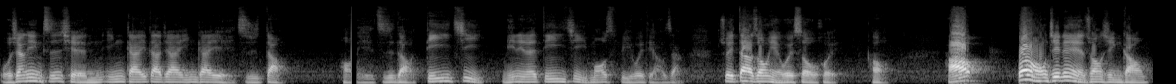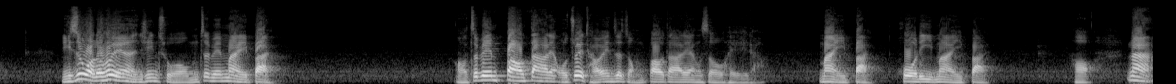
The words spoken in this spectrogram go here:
我相信之前应该大家应该也知道，哦，也知道第一季明年的第一季，most be 会调涨，所以大中也会受惠。好，好，万宏今天也创新高。你是我的会员，很清楚哦。我们这边卖一半，哦，这边爆大量，我最讨厌这种爆大量收黑的，卖一半，获利卖一半。好，那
